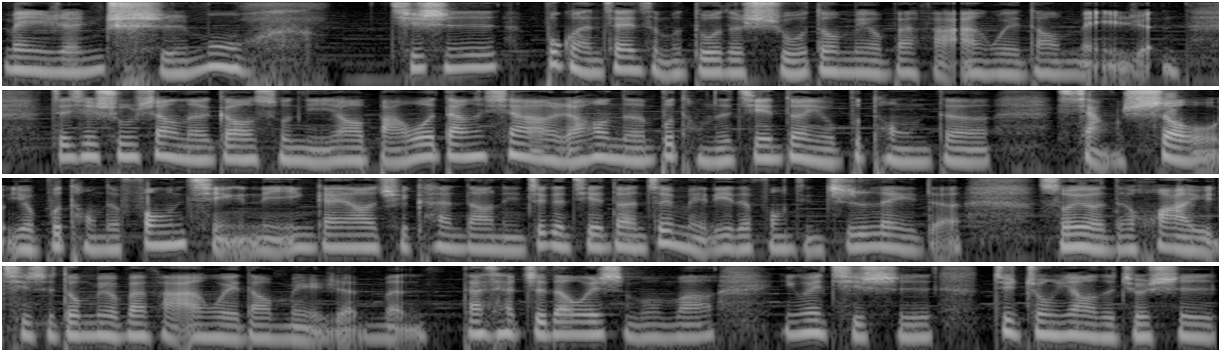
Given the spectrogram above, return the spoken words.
美人迟暮。其实，不管再怎么多的书，都没有办法安慰到美人。这些书上呢，告诉你要把握当下，然后呢，不同的阶段有不同的享受，有不同的风景，你应该要去看到你这个阶段最美丽的风景之类的。所有的话语其实都没有办法安慰到美人们。大家知道为什么吗？因为其实最重要的就是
